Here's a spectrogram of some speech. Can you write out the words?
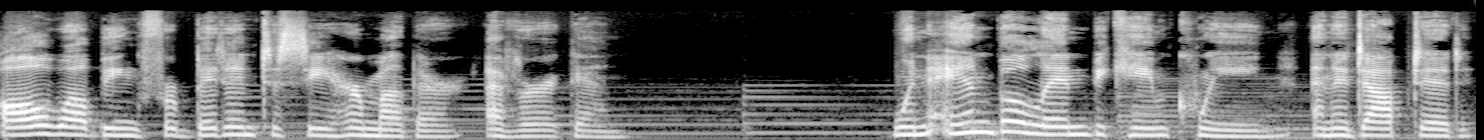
all while being forbidden to see her mother ever again. When Anne Boleyn became queen and adopted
